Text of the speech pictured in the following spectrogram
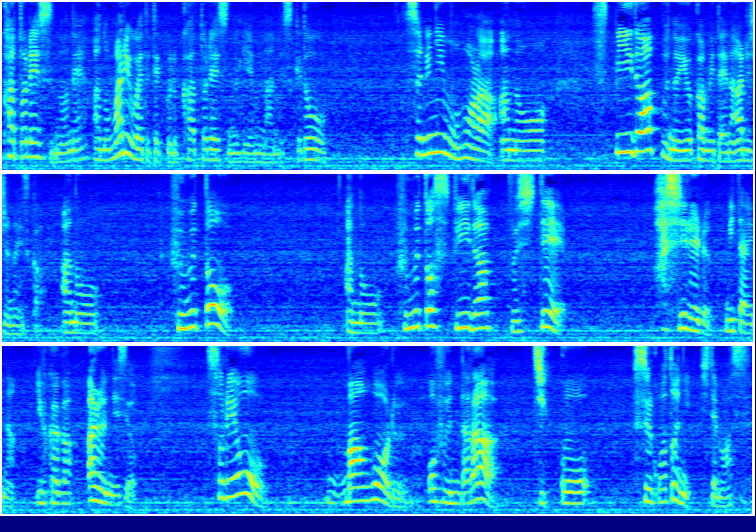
カートレースのねあのマリオが出てくるカートレースのゲームなんですけどそれにもほらあのスピードアップの床みたいなのあるじゃないですか。あの踏むとあの踏むとスピードアップして走れるみたいな床があるんですよ。それをマンホールを踏んだら実行することにしてます。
